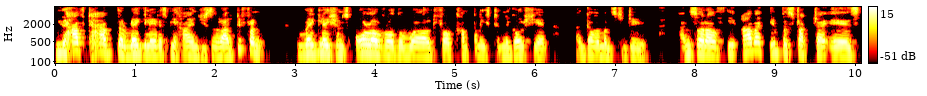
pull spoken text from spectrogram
you have to have the regulators behind you. So there are different regulations all over the world for companies to negotiate and governments to do. And sort of the other infrastructure is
